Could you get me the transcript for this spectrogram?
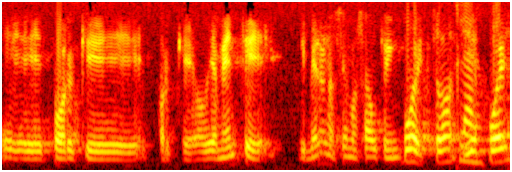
eh, porque porque obviamente primero nos hemos autoimpuesto y después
